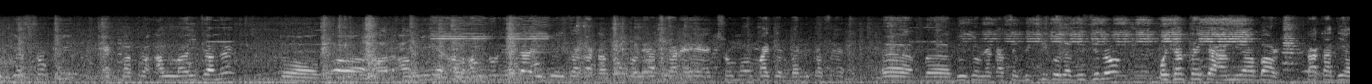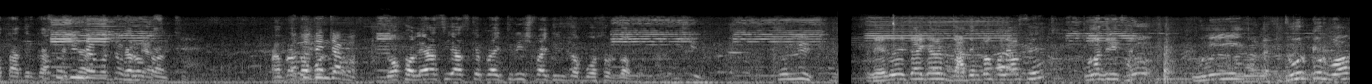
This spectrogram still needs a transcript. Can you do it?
উদ্দেশ্য কি একমাত্র আল্লাহই জানে। তো আর আমি আলহামদুলিল্লাহ এই যে জায়গাটা দখলে আছি আর এক সময় মাইকের বাড়ির কাছে দুজনের কাছে বিক্রি করে দিয়েছিল। ওইখান থেকে আমি আবার টাকা দিয়ে তাদের কাছে ফেরত আনছি। আমরা দখল- দখলে আছি আজকে প্রায় ত্রিশ পঁয়ত্রিশ বছর যাব চল্লিশ। রেলওয়ে জায়গার যাদের দখলে আছে ওনাদেরই থাকে। উনি জোরপূর্বক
